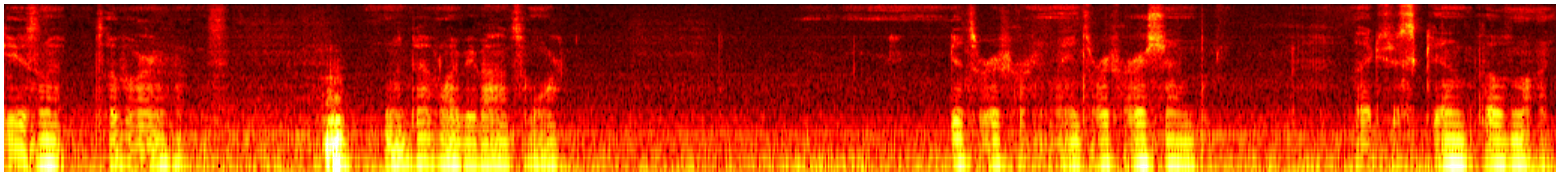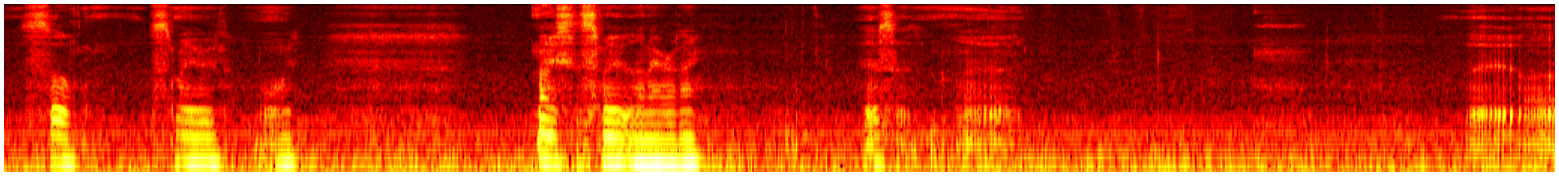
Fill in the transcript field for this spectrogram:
Using it so far. I'll definitely be buying some more. Gets refreshing, means refreshing. Makes your skin feels nice, so smooth, boy. Nice and smooth and everything. This is, uh, uh,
